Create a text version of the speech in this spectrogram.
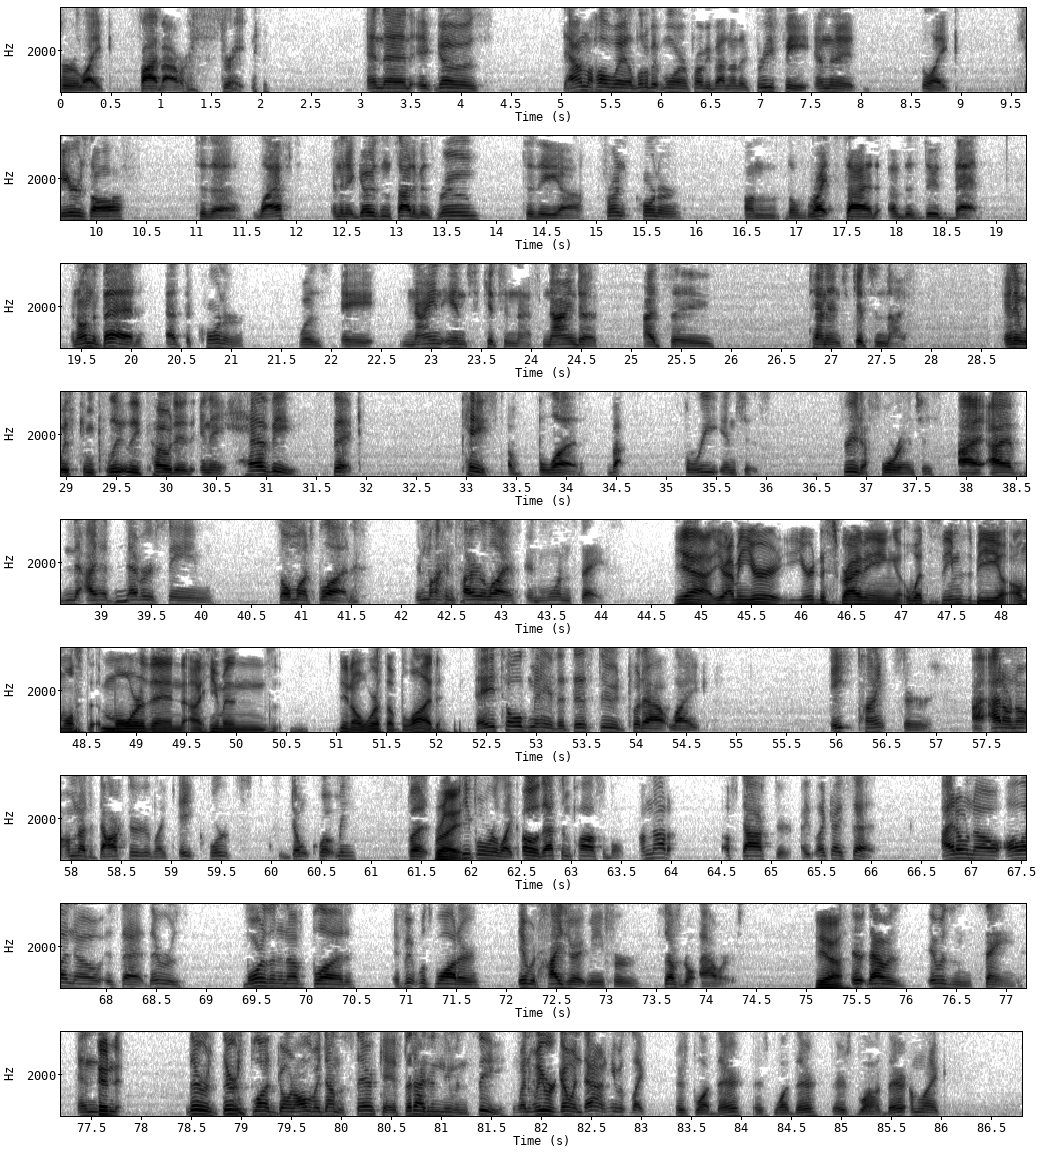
for like five hours straight. and then it goes down the hallway a little bit more, probably about another three feet, and then it like veers off to the left, and then it goes inside of his room to the uh, front corner on the right side of this dude's bed. And on the bed at the corner was a nine inch kitchen knife, nine to I'd say 10 inch kitchen knife. And it was completely coated in a heavy, thick paste of blood, about three inches, three to four inches. I I have ne- I had never seen so much blood in my entire life in one space. Yeah, you're, I mean you're you're describing what seems to be almost more than a human's, you know, worth of blood. They told me that this dude put out like eight pints or I, I don't know. I'm not a doctor. Like eight quarts. Don't quote me. But Right. people were like, "Oh, that's impossible." I'm not a doctor. I, like I said, I don't know. All I know is that there was more than enough blood. If it was water, it would hydrate me for several hours. Yeah. It, that was it was insane. And, And there was there's blood going all the way down the staircase that I didn't even see. When we were going down, he was like, "There's blood there. There's blood there. There's blood there." I'm like,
